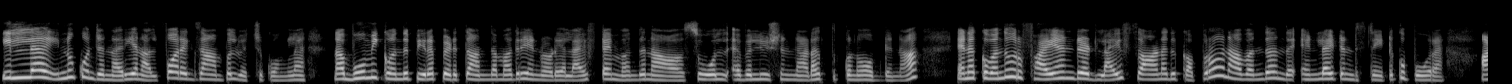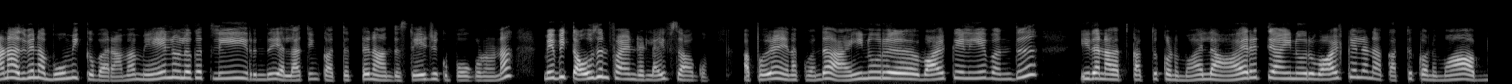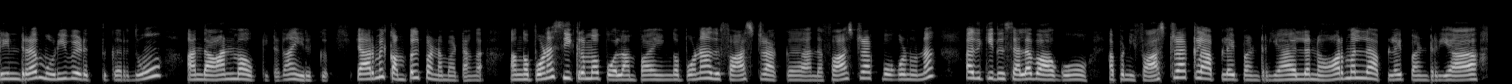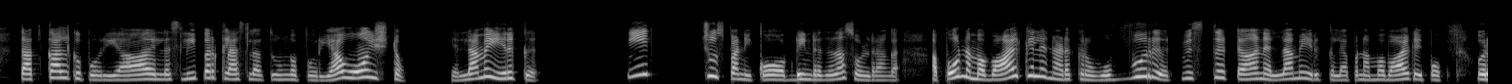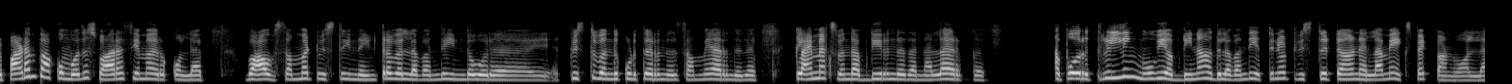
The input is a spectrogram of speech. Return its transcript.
இல்ல இன்னும் கொஞ்சம் நிறைய நாள். ஃபார் எக்ஸாம்பிள் வச்சுக்கோங்களேன். நான் பூமிக்கு வந்து பிறப்பெடுத்து அந்த மாதிரி என்னுடைய லைஃப் டைம் வந்து நான் சோல் எவல்யூஷன் நடத்துக்கணும் அப்படின்னா எனக்கு வந்து ஒரு ஃபைவ் ஹண்ட்ரட் லைஃப் ஆனதுக்கு அப்புறம் நான் வந்து அந்த என்லைட்டன் ஸ்டேட்டுக்கு போறேன். ஆனா அதுவே நான் பூமிக்கு வராம மேலுலகத்திலேயே இருந்து எல்லாத்தையும் கத்துக்கிட்டு நான் அந்த ஸ்டேஜுக்கு போகணும்னா maybe thousand five hundred lifes ஆகும். அப்போ எனக்கு வந்து ஐநூறு வாழ்க்கையிலேயே வந்து இதை நான் கத்துக்கணுமா? இல்ல ஆயிரத்தி ஐநூறு வாழ்க்கையில நான் கத்துக்கணுமா? அப்படின்ற முடிவு எடுத்துக்கிறதும் அந்த ஆன்மாவுக்கிட்ட தான் இருக்கு. யாருமே கம்பல் பண்ண மாட்டாங்க. அங்க போனா சீக்கிரமா போலாம்ப்பா. இங்க போனா அது ஃபாஸ்ட் ட்ராக் அந்த ஃபாஸ்ட் ட்ராக் போகணும்னா அதுக்கு இது செலவாகும். அப்ப நீ ஃபாஸ்ட் ட்ராக்ல அப்ளை பண்றியா? இல்ல நார்மல்ல அப்ளை பண்றியா? தற்காலுக்கு போறியா? இல்ல ஸ்லீப்பர் கிளாஸ்ல தூங்க போறியா? ஓ இஷ்டம். எல்லாமே இருக்கு. நீ சூஸ் பண்ணிக்கோ அப்படின்றதுதான் சொல்றாங்க. அப்போ நம்ம வாழ்க்கையில நடக்கிற ஒவ்வொரு ட்விஸ்ட் டேர்ன் எல்லாமே இருக்குல்ல. அப்போ நம்ம வாழ்க்கை இப்போ ஒரு படம் பார்க்கும்போது சுவாரஸ்யமா இருக்கும்ல. வாவ் செம்ம ட்விஸ்ட் இந்த இன்டர்வெல்ல வந்து இந்த ஒரு ட்விஸ்ட் வந்து கொடுத்துருந்தது செம்மையா இருந்தது. கிளைமேக்ஸ் வந்து அப்படி இருந்தது நல்லா இருக்கு. அப்போ ஒரு த்ரில்லிங் மூவி அப்படின்னா அதுல வந்து எத்தனையோ ட்விஸ்ட் டேர்ன் எல்லாமே எக்ஸ்பெக்ட் பண்ணுவோம்ல.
